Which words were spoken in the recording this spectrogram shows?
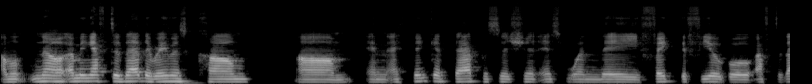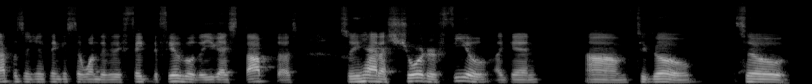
Um, no, I mean after that the Ravens come um, and I think at that position is when they fake the field goal. After that position, I think it's the one that they faked the field goal that you guys stopped us. So you had a shorter field again um, to go. So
